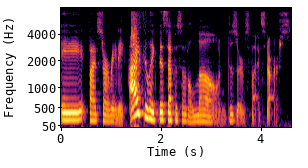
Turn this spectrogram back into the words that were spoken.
a five star rating. I feel like this episode alone deserves five stars.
